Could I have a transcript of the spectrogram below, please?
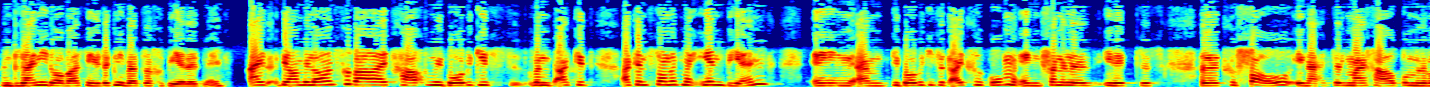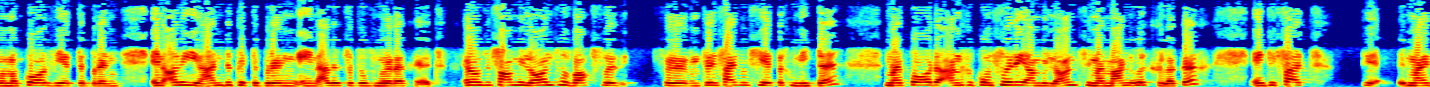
En dis nie daar was nie, weet ek nie wat sou gebeur het nie. Hy die ambulans gebel het gehelp om die babatjies want ek het ek kan staan met my een been en ehm um, die babatjies het uitgekom en van hulle jy weet dis hulle het geval en hy het my gehelp om hulle bymekaar weer te bring en al die handdoeke te bring en alles wat ons nodig het. En ons het vir ambulans gewag vir vir 45 minute. My pa het aangekom voor die ambulans en my man ook gelukkig en die feit die my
